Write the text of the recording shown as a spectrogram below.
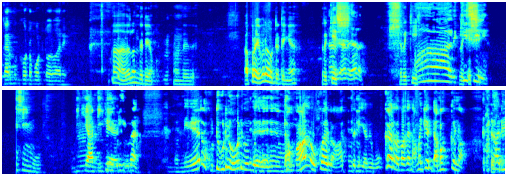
கருப்பு கோட்டை போட்டுட்டு வருவாரு. ஆ அதெல்லாம் தெரியும். அந்த இது. அப்புறம் இவரை விட்டுட்டீங்க? ரிக்கீஷ். யாரு யாரு ரிக்கி. ஆ ரிக்கிஷி. Finishing move. டிக்கி ஆட்டிக்க நேரா குட்டு குட்டு ஓடி வந்து டமால் உட்காரு. ஆத்தடி அது உட்கார்றத பார்க்க நமக்கே டமக்குன்னா அத்தாடி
